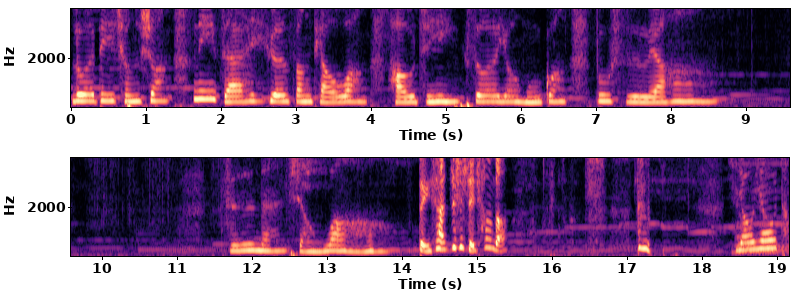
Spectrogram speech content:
落地成霜。你在远方眺望，耗尽所有目光，不思量，自难相忘。等一下，这是谁唱的？摇摇头。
